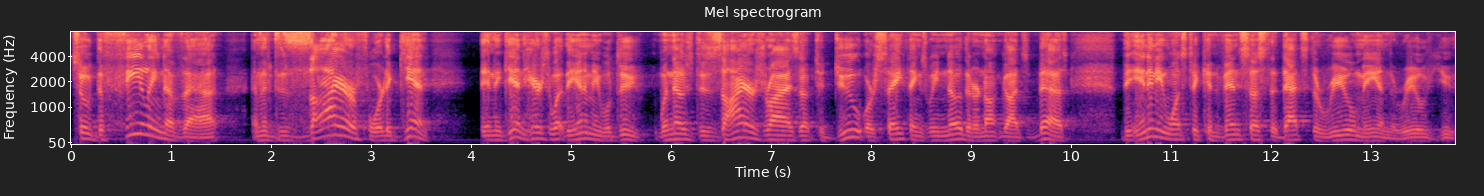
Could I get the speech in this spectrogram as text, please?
So the feeling of that and the desire for it, again, and again, here's what the enemy will do. When those desires rise up to do or say things we know that are not God's best, the enemy wants to convince us that that's the real me and the real you.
